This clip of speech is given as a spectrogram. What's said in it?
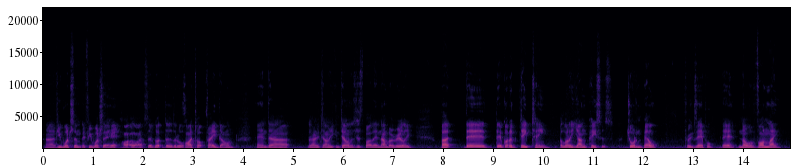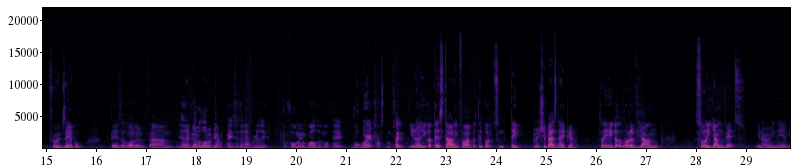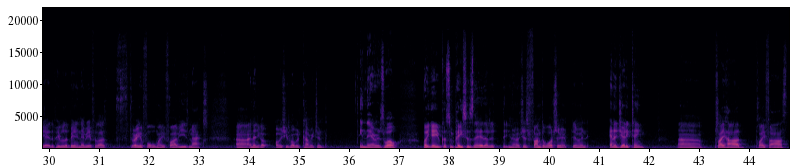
Uh, if you watch them, if you watch their hair highlights, they've got the little high top fade going, and uh, the only time you can tell them is just by their number, really. But they they've got a deep team, a lot of young pieces. Jordan Bell, for example, there. Noah Vonleh, for example. There's a lot of um, yeah, they've got a lot of young pieces that are really performing well than what they what we're accustomed to. like you know you got their starting five, but they've got some deep. I mean Shabazz Napier. So yeah, you got a lot of young, sort of young vets. You know, in the NBA, the people that've been in the NBA for the last three or four, maybe five years max, uh, and then you've got obviously Robert Covington in there as well. But yeah, you've got some pieces there that, are, you know it's just fun to watch. They're, they're an energetic team. Uh, play hard, play fast.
